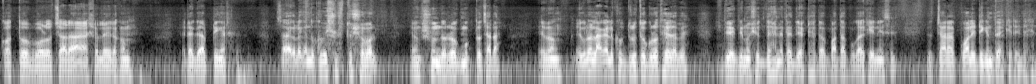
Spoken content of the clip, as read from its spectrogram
কত বড় চারা? আসলে এরকম এটা গ্রাফটিংয়ের চারাগুলো কিন্তু খুবই সুস্থ সবল এবং সুন্দর রোগমুক্ত চারা। এবং এগুলো লাগালে খুব দ্রুত গ্রোথ হয়ে যাবে। দু একদিন ওষুধ দেখেন তাই দু একটা হয়তো পাতা পোকা খেয়ে নিয়েছে। চারার কোয়ালিটি কিন্তু একের এই দেখেন।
